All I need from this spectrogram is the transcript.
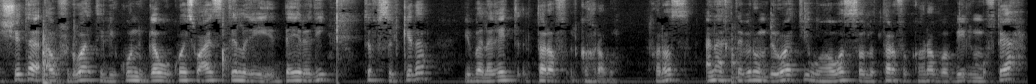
الشتاء أو في الوقت اللي يكون الجو كويس وعايز تلغي الدايرة دي تفصل كده يبقى لغيت الطرف الكهرباء. خلاص؟ أنا هختبرهم دلوقتي وهوصل الطرف الكهرباء بالمفتاح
